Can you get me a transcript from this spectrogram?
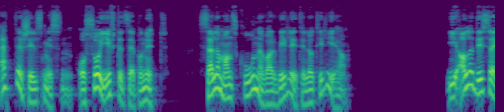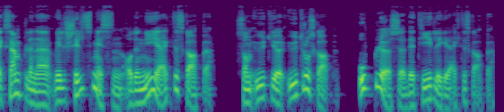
etter skilsmissen og så giftet seg på nytt, selv om hans kone var villig til å tilgi ham? I alle disse eksemplene vil skilsmissen og det nye ekteskapet, som utgjør utroskap, oppløse det tidligere ekteskapet.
